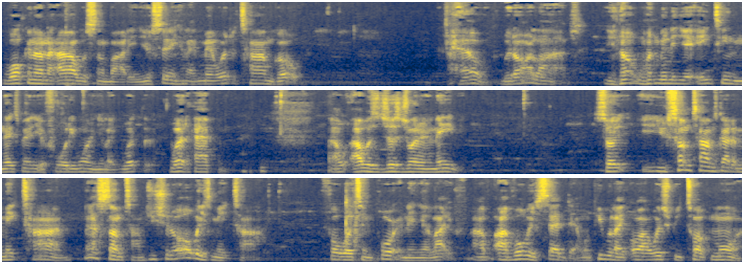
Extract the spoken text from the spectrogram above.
walking on the aisle with somebody, and you're sitting here like, man, where did time go? Hell, with our lives. You know, one minute you're 18, the next minute you're 41. You're like, what the, what happened? I, I was just joining the Navy. So you sometimes got to make time. Not sometimes. You should always make time for what's important in your life. I've, I've always said that. When people are like, oh, I wish we talked more.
